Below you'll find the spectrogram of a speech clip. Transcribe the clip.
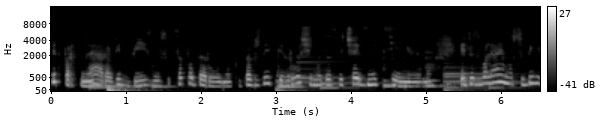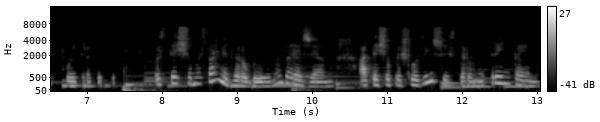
від партнера, від бізнесу, це подарунок. Завжди ці гроші ми зазвичай знецінюємо і дозволяємо собі їх витратити. Ось те, що ми самі заробили, ми бережемо, а те, що прийшло з іншої сторони, тринькаємо.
